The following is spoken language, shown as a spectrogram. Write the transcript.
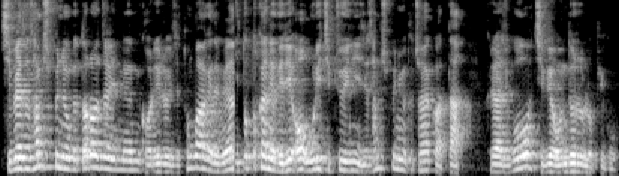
집에서 30분 정도 떨어져 있는 거리를 이제 통과하게 되면 이 똑똑한 애들이 어 우리 집주인이 이제 30분이면 도착할 것 같다. 그래가지고 집의 온도를 높이고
